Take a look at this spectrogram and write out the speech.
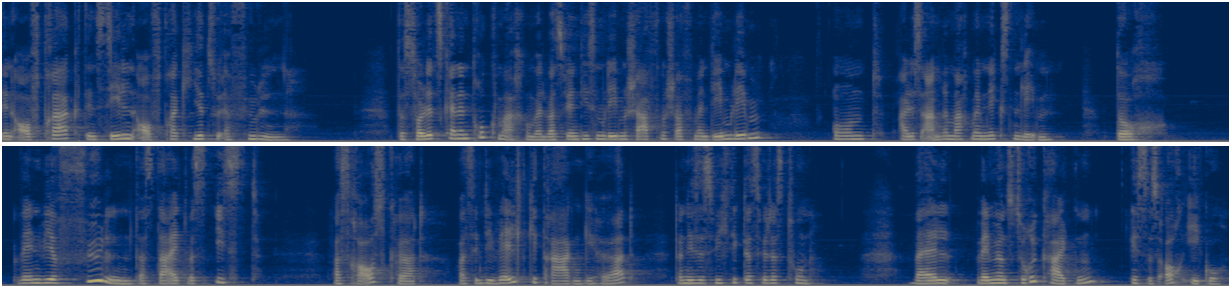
den Auftrag, den Seelenauftrag hier zu erfüllen. Das soll jetzt keinen Druck machen, weil was wir in diesem Leben schaffen, schaffen wir in dem Leben und alles andere machen wir im nächsten Leben. Doch wenn wir fühlen, dass da etwas ist, was rausgehört, was in die Welt getragen gehört, dann ist es wichtig, dass wir das tun. Weil wenn wir uns zurückhalten, ist es auch Ego.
